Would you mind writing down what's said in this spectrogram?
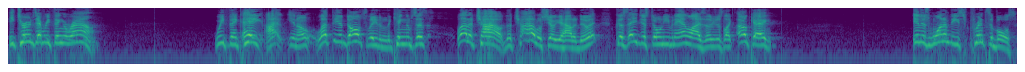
He turns everything around. We think, hey, I, you know, let the adults lead them. The kingdom says, let a child. The child will show you how to do it because they just don't even analyze it. They're just like, okay. It is one of these principles.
